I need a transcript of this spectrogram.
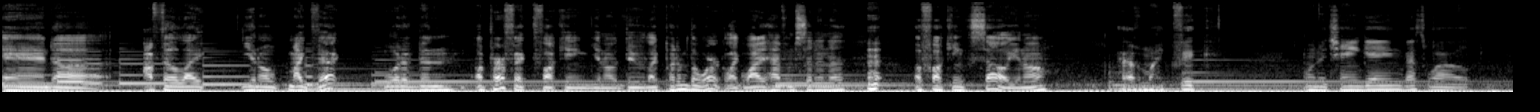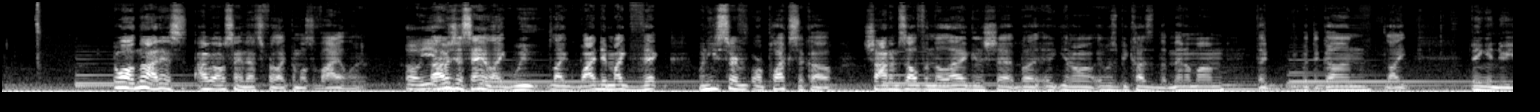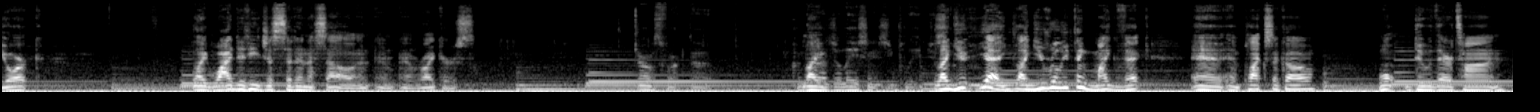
And uh, I feel like, you know, Mike Vick would have been a perfect fucking, you know, dude. Like, put him to work. Like, why have him sit in a a fucking cell? You know? Have Mike Vick on a chain gang? That's wild. Well, no, I didn't. I was saying that's for like the most violent. Oh yeah. I was just saying, like, we, like, why did Mike Vick, when he served, or Plaxico, shot himself in the leg and shit, but, it, you know, it was because of the minimum, the, with the gun, like, being in New York. Like, why did he just sit in a cell in, in, in Rikers? that was fucked up. Like- Congratulations, you played. yourself. Like, you, yeah, like, you really think Mike Vick and, and Plaxico won't do their time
